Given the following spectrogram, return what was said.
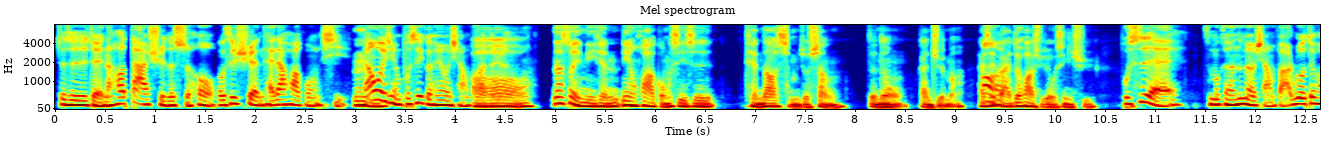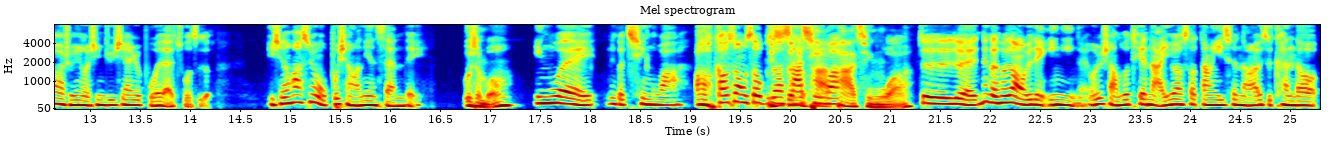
对对对对，然后大学的时候我是选台大化工系，嗯然后我以前不是一个很有想法的人，哦。那所以你以前念化工系是填到什么就上的那种感觉吗？还是哦本来对化学就有兴趣？不是哎、怎么可能那么有想法？如果对化学很有兴趣，现在就不会来做这个。以前的话是因为我不想要念三类，为什么？因为那个青蛙哦高中的时候不知道杀青蛙，怕怕青蛙？对对对，那个会让我有点阴影哎、我就想说天哪，以后要是要当医生，然后一直看到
